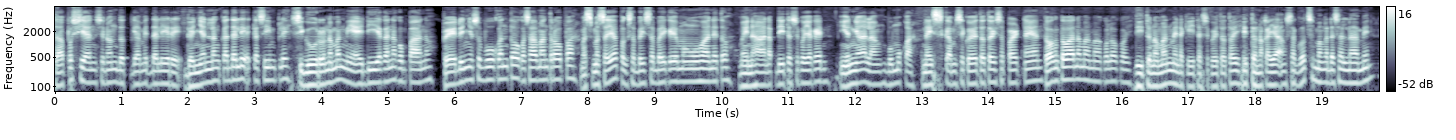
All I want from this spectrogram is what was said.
Tapos yan, sinundot gamit daliri. Ganyan lang kadali at kasimple. Siguro naman may idea ka na kung paano. Pwede nyo subukan to kasama ang tropa. Mas masaya pag sabay-sabay kayo manguha nito. May nahanap dito si Kuya Ken. Yun nga lang, bumuka. Nice scam si Kuya Totoy sa part na yan. Tuwang-tuwa naman mga kolokoy. Dito naman may nakita si Kuya Totoy. Ito na kaya ang sagot sa mga dasal namin?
